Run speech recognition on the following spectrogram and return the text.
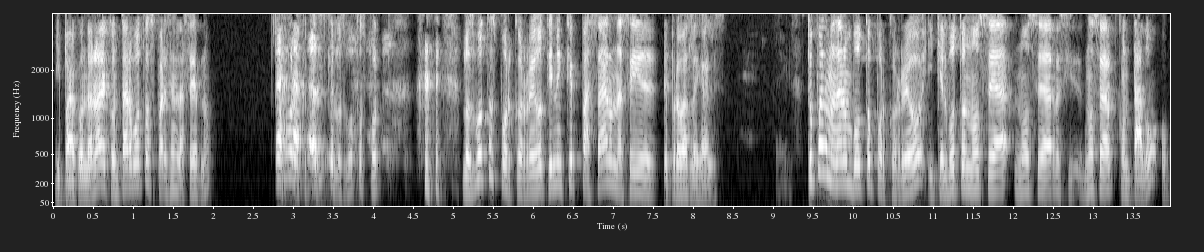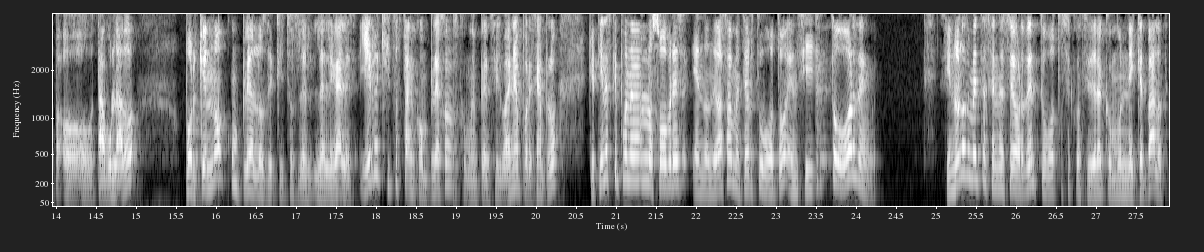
y para cuando habla de contar votos parecen la SEP, ¿no? No, lo que pasa es que los votos por los votos por correo tienen que pasar una serie de pruebas legales. Tú puedes mandar un voto por correo y que el voto no sea, no sea, no sea contado o, tabulado porque no cumple a los requisitos legales. Y hay requisitos tan complejos como en Pensilvania, por ejemplo, que tienes que poner los sobres en donde vas a meter tu voto en cierto orden. Si no los metes en ese orden, tu voto se considera como un naked ballot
